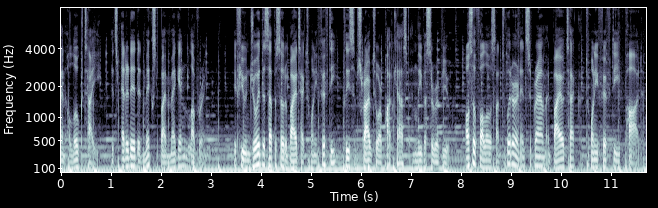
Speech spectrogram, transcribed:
and Alok Tayi. It's edited and mixed by Megan Lovering. If you enjoyed this episode of Biotech 2050, please subscribe to our podcast and leave us a review. Also follow us on Twitter and Instagram at Biotech 2050 Pod.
